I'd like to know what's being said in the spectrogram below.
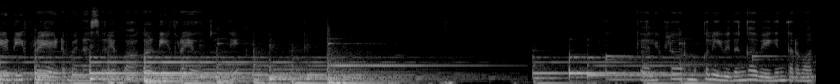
ఏ డీప్ ఫ్రై ఐటమ్ అయినా సరే బాగా డీప్ ఫ్రై అవుతుంది. క్యాలీఫ్లవర్ ముక్కలు ఈ విధంగా వేగిన తర్వాత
